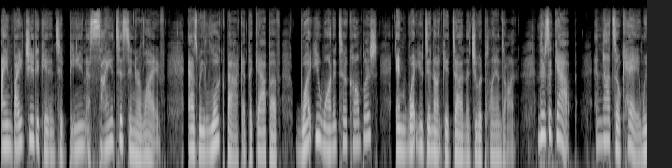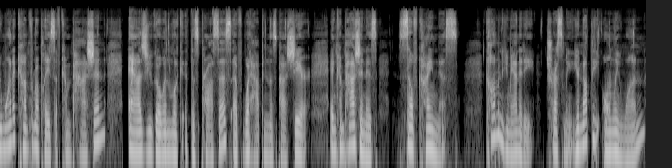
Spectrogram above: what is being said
I invite you to get into being a scientist in your life as we look back at the gap of what you wanted to accomplish and what you did not get done that you had planned on. And there's a gap. And that's okay. We want to come from a place of compassion as you go and look at this process of what happened this past year. And compassion is self kindness, common humanity. Trust me, you're not the only one.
